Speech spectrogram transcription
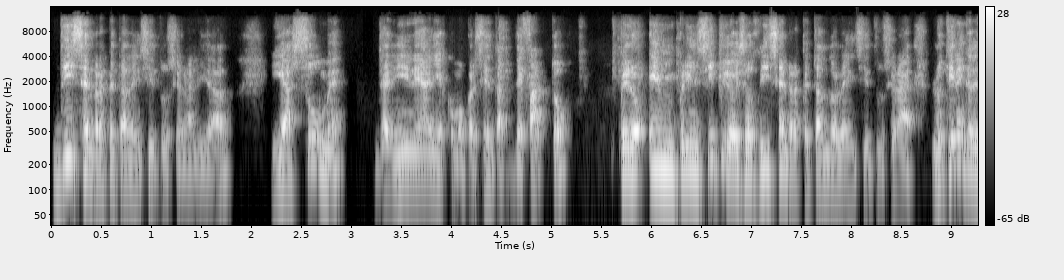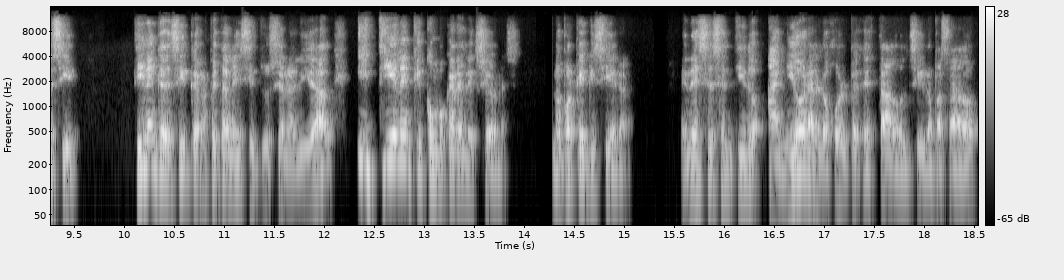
dicen respetar la institucionalidad y asume Janine Áñez como presidenta de facto, pero en principio ellos dicen respetando la institucionalidad. Lo tienen que decir. Tienen que decir que respetan la institucionalidad y tienen que convocar elecciones. No porque quisieran, en ese sentido, añoran los golpes de Estado del siglo pasado,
